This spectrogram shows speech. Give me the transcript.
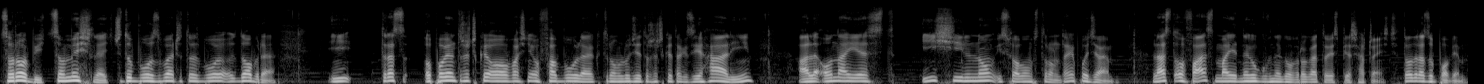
co robić, co myśleć, czy to było złe, czy to było dobre. I teraz opowiem troszeczkę o właśnie o fabule, którą ludzie troszeczkę tak zjechali, ale ona jest i silną, i słabą stroną, tak jak powiedziałem. Last of Us ma jednego głównego wroga, to jest pierwsza część. To od razu powiem.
